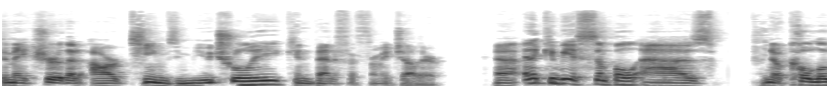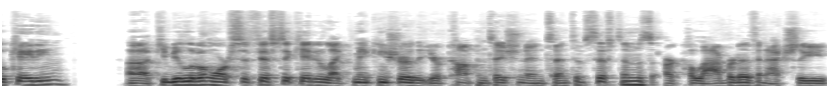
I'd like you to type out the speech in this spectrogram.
to make sure that our teams mutually can benefit from each other. Uh, and it can be as simple as, you know, co-locating. Uh, it can be a little bit more sophisticated, like making sure that your compensation and incentive systems are collaborative and actually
